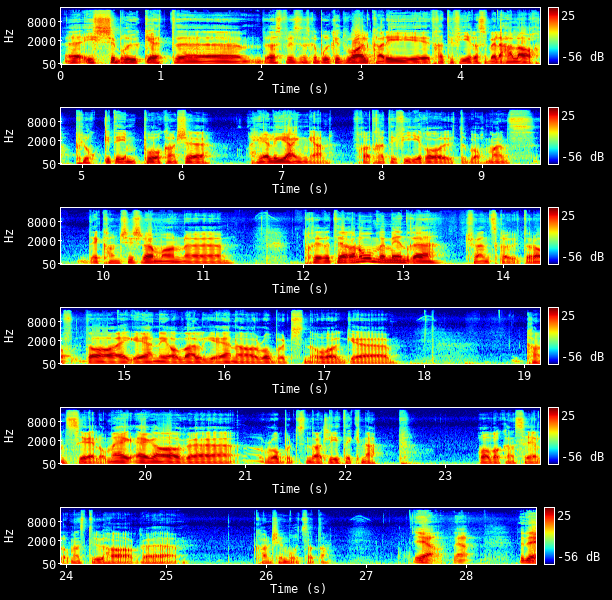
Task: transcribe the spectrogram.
Uh, ikke bruke et uh, Hvis jeg skal bruke et wildcard i 34, så vil jeg heller plukket innpå kanskje hele gjengen fra 34 og utover. Mens det er kanskje ikke det man uh, prioriterer nå, med mindre Trent skal ut. Og da, da, er jeg enig i å velge en av Robertson og uh, Cancelo. Men jeg, jeg har Robertson da et lite knepp over Cancelo, mens du har kanskje motsatt, da. Ja, ja. Det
